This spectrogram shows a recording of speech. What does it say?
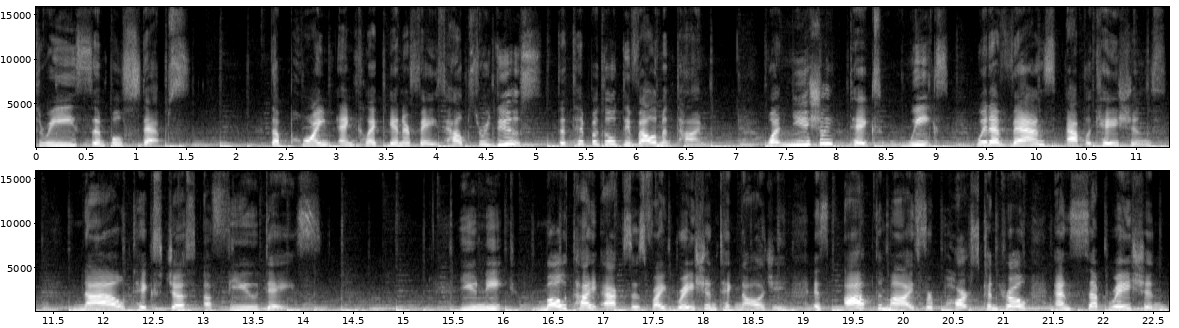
three simple steps. The point and click interface helps reduce the typical development time. What usually takes weeks with advanced applications now takes just a few days. Unique multi-axis vibration technology is optimized for parts control and separation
